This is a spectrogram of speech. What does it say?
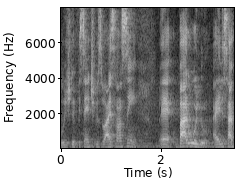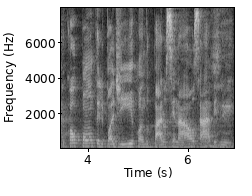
os deficientes visuais. Então, assim, é, barulho. Aí ele sabe qual ponto ele pode ir quando para o sinal, sabe? Sim.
